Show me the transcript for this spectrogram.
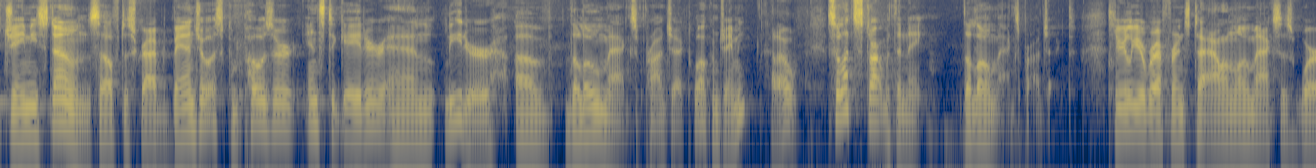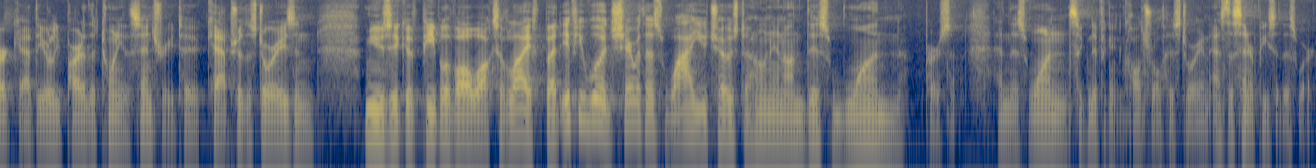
Jayme Stone, self described banjoist, composer, instigator, and leader of the Lomax Project. Welcome, Jayme. Hello. So let's start with the name, the Lomax Project. Clearly a reference to Alan Lomax's work at the early part of the 20th century to capture the stories and music of people of all walks of life. But if you would, share with us why you chose to hone in on this one person and this one significant cultural historian as the centerpiece of this work.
